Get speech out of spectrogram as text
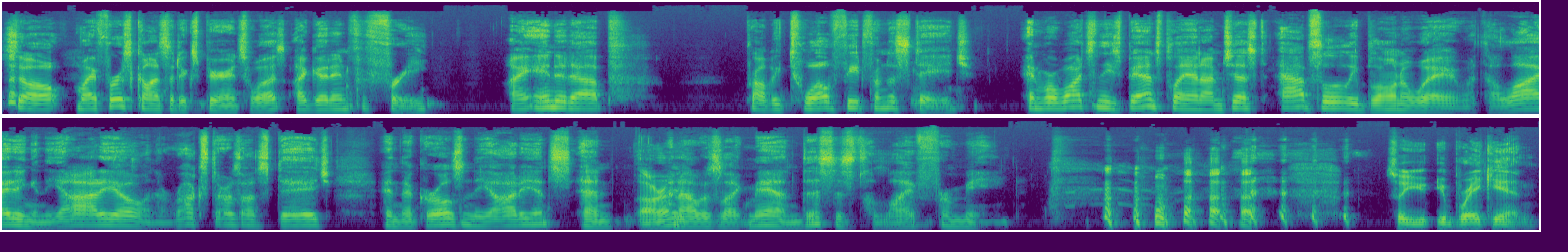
so my first concert experience was I got in for free. I ended up probably 12 feet from the stage. And we're watching these bands play, and I'm just absolutely blown away with the lighting and the audio and the rock stars on stage and the girls in the audience. And, All right. and I was like, man, this is the life for me. So you, you break in.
